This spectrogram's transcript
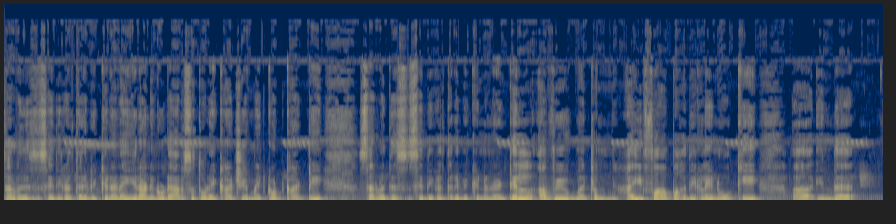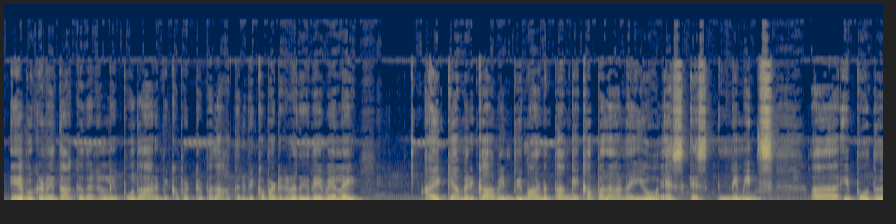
சர்வதேச செய்திகள் தெரிவிக்கின்றன. ஈரானினுடைய அரசு தொலைக்காட்சியை மேற்கோட்காட்டி சர்வதேச செய்திகள் தெரிவிக்கின்றன. டில் அவ்யூ மற்றும் ஹைஃபா பகுதிகளை நோக்கி இந்த ஏவுகணை தாக்குதல்கள் இப்போது ஆரம்பிக்கப்பட்டிருப்பதாக தெரிவிக்கப்படுகிறது. இதேவேளை ஐக்கிய அமெரிக்காவின் விமான தாங்கி கப்பலான யுஎஸ்எஸ் நிமிட்ஸ் இப்போது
